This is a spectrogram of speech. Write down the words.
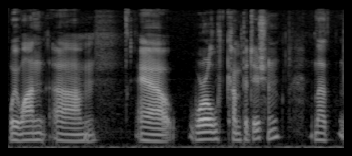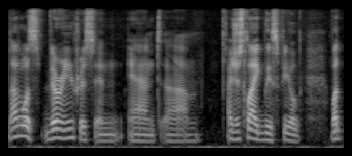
we won um, a world competition. That that was very interesting, and um, I just like this field. But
